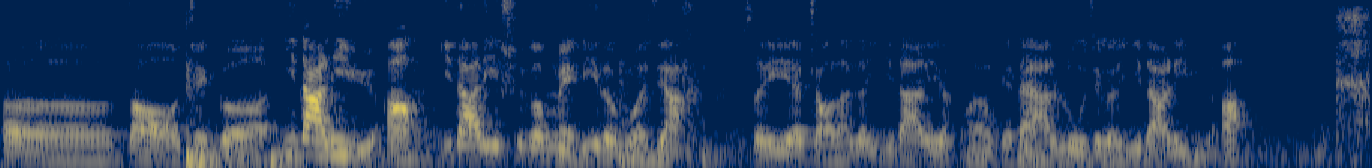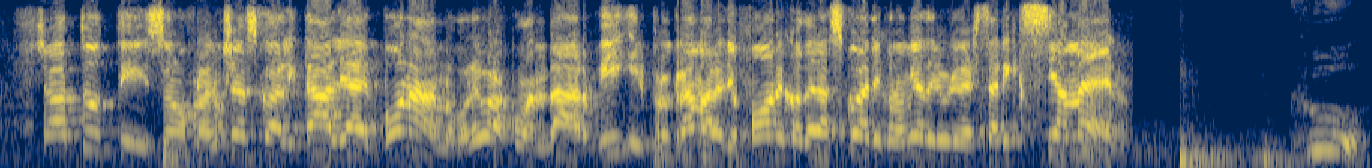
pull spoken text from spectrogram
呃，到这个意大利语啊，意大利是个美丽的国家，所以也找了个意大利的朋友给大家录这个意大利语啊。Ciao a tutti, sono Francesco dall'Italia e buon anno. Volevo raccomandarvi il programma radiofonico della Scuola di Economia dell'Università di Xiamen. Cool，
